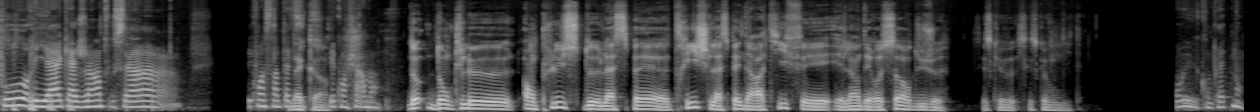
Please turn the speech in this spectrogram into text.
Pau, Riac, Agen, tout ça. Des coins sympathiques, des coins charmants. Donc, donc le, en plus de l'aspect euh, triche, l'aspect narratif est, l'un des ressorts du jeu. C'est ce que, c'est ce que vous me dites. Oui, complètement.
